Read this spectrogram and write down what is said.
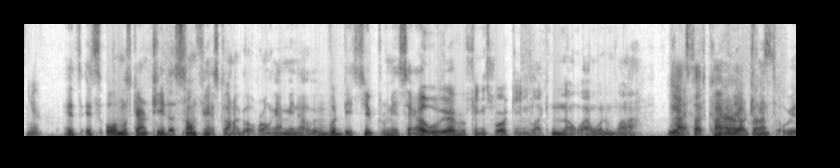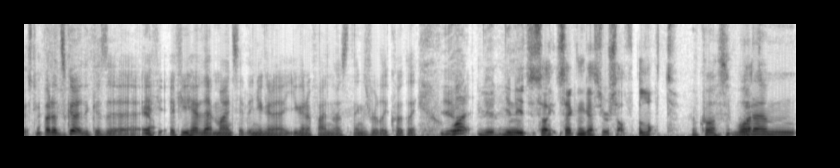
Yeah. It's, it's almost guaranteed that something is going to go wrong. I mean, it would be super me saying, oh, everything is working. Like, no, I wouldn't want to Yeah. pass that kind No, of of judgment, course. obviously. But it's good because uh, Yeah. if, if you have that mindset, then you're gonna you're gonna find those things really quickly. Yeah, What you, you need to second guess yourself a lot. Of course. What um,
